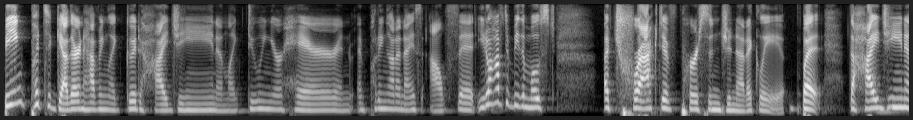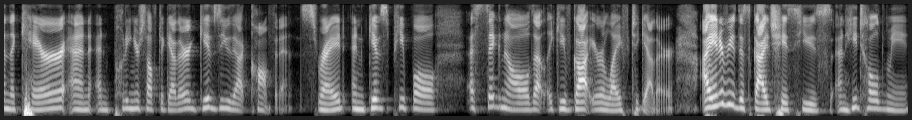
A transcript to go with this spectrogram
Being put together and having like good hygiene and like doing your hair and, and putting on a nice outfit. You don't have to be the most attractive person genetically, but the hygiene and the care and and putting yourself together gives you that confidence, right? And gives people a signal that like you've got your life together. I interviewed this guy Chase Hughes and he told me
